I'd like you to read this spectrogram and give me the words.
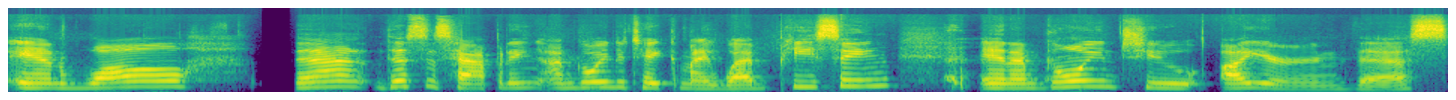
And while that this is happening, I'm going to take my web piecing and I'm going to iron this.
